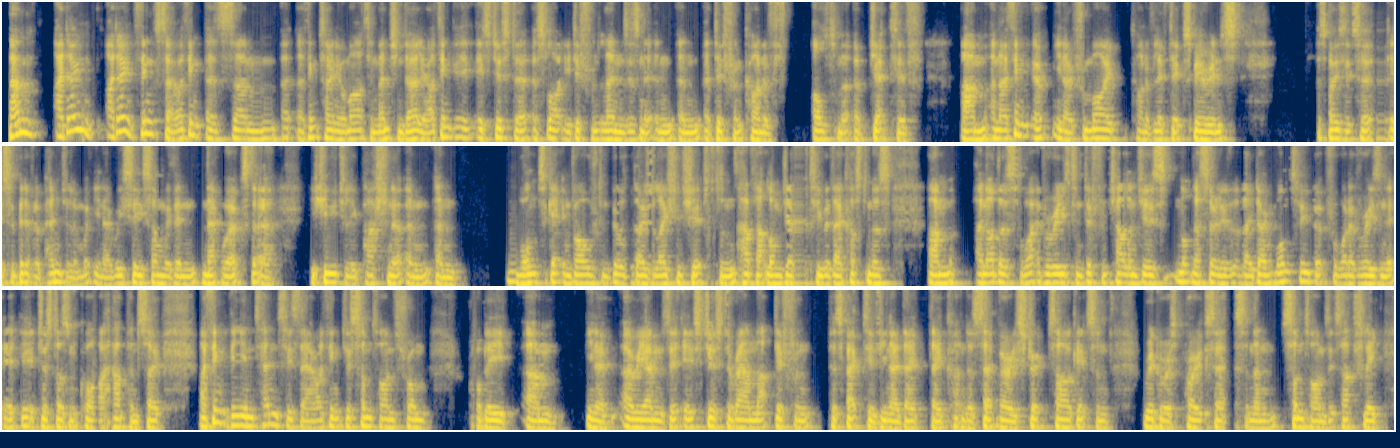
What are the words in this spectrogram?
Um, I don't. I don't think so. I think there's. Um, I think Tony or Martin mentioned earlier. I think it's just a, a slightly different lens, isn't it, and, and, a different kind of ultimate objective. Um, and I think uh, you know, from my kind of lived experience, I suppose it's a it's a bit of a pendulum. You know, we see some within networks that are hugely passionate and and want to get involved and build those relationships and have that longevity with their customers. Um, and others, for whatever reason, different challenges, not necessarily that they don't want to, but for whatever reason, it, it just doesn't quite happen. So I think the intent is there. I think just sometimes from probably um, you know OEMs it, it's just around that different perspective. You know they they kind of set very strict targets and rigorous process and then sometimes it's actually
